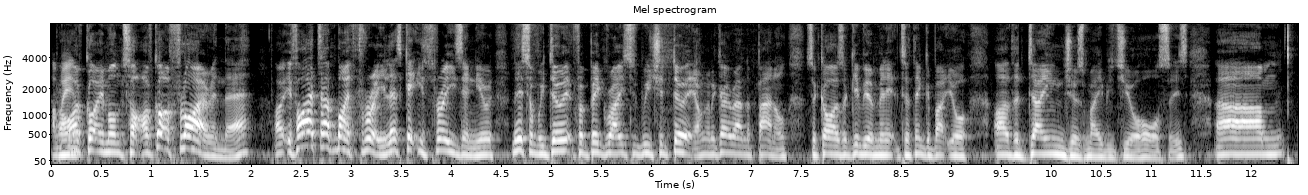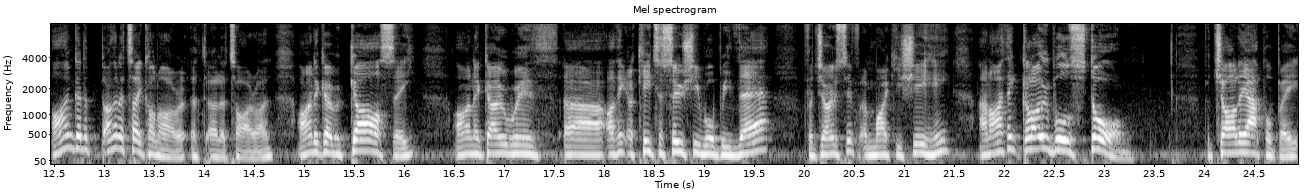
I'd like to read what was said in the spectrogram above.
I Well, mean- I've got him on top. I've got a flyer in there. Uh, if I had to have my three, let's get your threes in. You listen. We do it for big races. We should do it. I'm going to go around the panel. So, guys, I'll give you a minute to think about your uh, the dangers maybe to your horses. Um, I'm going to I'm going to take on our uh, Tyrone. I'm going to go with Ghazi. I'm going to go with uh, I think Okita Soushi will be there for Joseph and Mikey Sheehy, and I think Global Storm for Charlie Appleby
